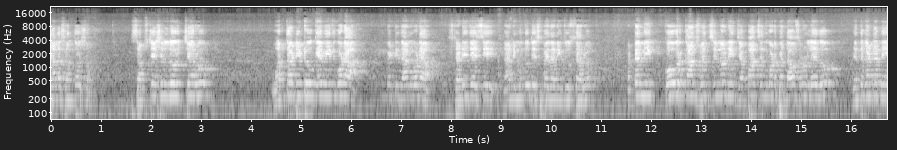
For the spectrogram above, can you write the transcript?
చాలా సంతోషం. సబ్స్టేషన్లు ఇచ్చారు. వన్ థర్టీ టూ కేవీది కూడా పెట్టి దాన్ని కూడా స్టడీ చేసి దాన్ని ముందు తీసిపోయేదానికి చూస్తారు. అంటే మీ కోవూర్ కాన్స్టిట్యున్సీలో నేను చెప్పాల్సింది కూడా పెద్ద అవసరం లేదు. ఎందుకంటే మీ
